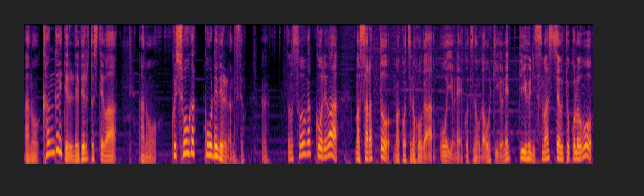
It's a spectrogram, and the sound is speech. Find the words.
あの、考えてるレベルとしては、あの、これ小学校レベルなんですよ。うん。その小学校では、まあ、さらっと、まあ、こっちの方が多いよね、こっちの方が大きいよねっていう風に済ましちゃうところを、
